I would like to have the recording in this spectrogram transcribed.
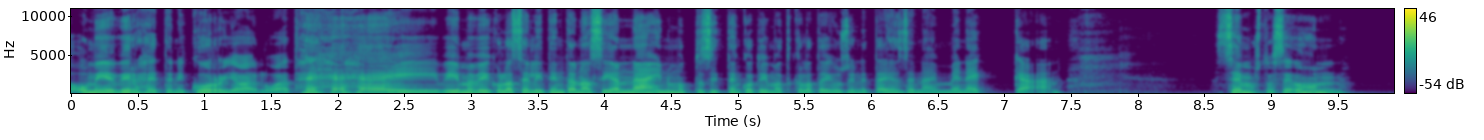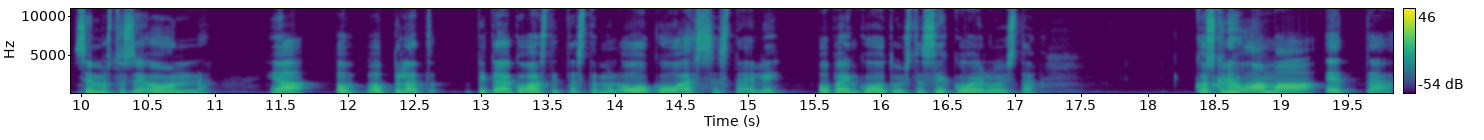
omien virheitteni korjailua, että hei hei hei, viime viikolla selitin tämän asian näin, mutta sitten kotimatkalla tajusin, että eihän se näin menekään. Semmoista se on. Semmoista se on. Ja oppilaat pitää kovasti tästä mun OKSstä, eli open kootuista sekoiluista, koska ne huomaa, että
